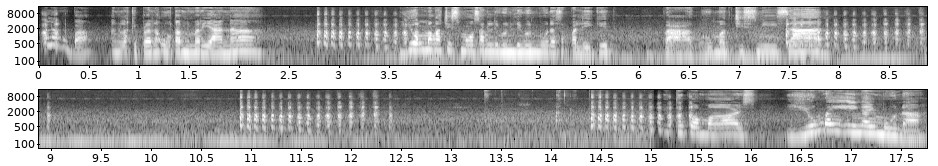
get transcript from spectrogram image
Alam mo ba, ang laki pala ng utang ni Mariana. Yung mga chismosang lingon-lingon muna sa paligid bago magchismisan. Ito pa Mars, yung maiingay muna,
